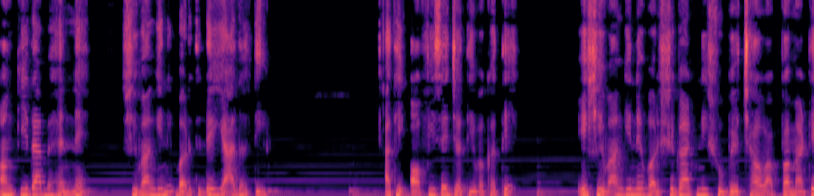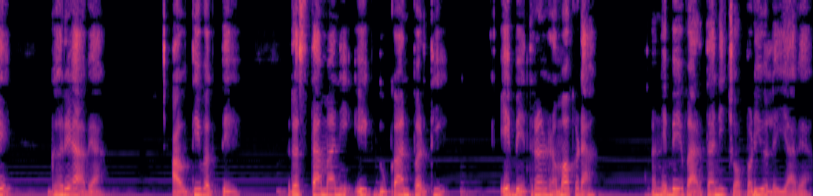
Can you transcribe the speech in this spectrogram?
અંકિતા બહેનને શિવાંગીની બર્થડે યાદ હતી. આથી ઓફિસે જતી વખતે એ શિવાંગીને વર્ષગાંઠની શુભેચ્છાઓ આપવા માટે ઘરે આવ્યા. આવતી વખતે રસ્તામાંની એક દુકાન પરથી એ બે ત્રણ રમકડા અને બે વાર્તાની ચોપડીઓ લઈ આવ્યા.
